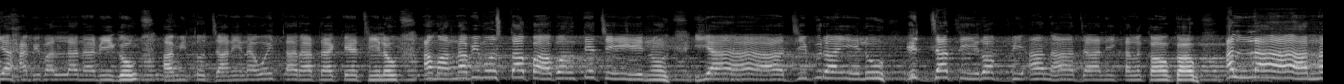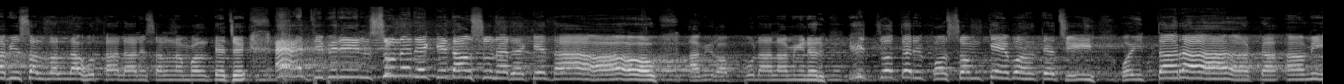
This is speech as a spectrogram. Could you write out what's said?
ইয়া হাবিবাল্লাহ নবী গো, আমি তো জানি না ওই তারাটা কে ছিল। আমার নবী মুস্তাফা বলতেছেন ইয়া জিব্রাইলু ইজ্জাতি রব্বি আনা জানি কাল কাউ কাউকাব। আল্লাহ নবী সাল্লাল্লাহু তাআলা আলাইহি সাল্লাম বলতেছে, এ জিবরিল, শুনে রেখে দাও, শুনে রেখে দাও। আমি রব্বুল আলামিনের ইজ্জতের কসম কে বলতেছি, ওই তারাটা আমি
